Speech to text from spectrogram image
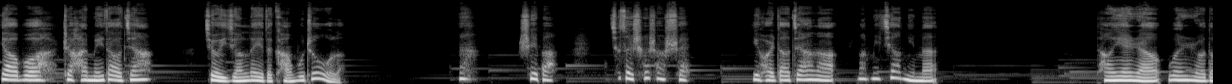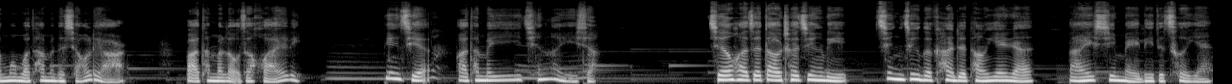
要不这还没到家。就已经累得扛不住了。嗯，睡吧，就在车上睡，一会儿到家了，妈咪叫你们。唐嫣然温柔的摸摸他们的小脸儿，把他们搂在怀里，并且把他们一一亲了一下。秦淮在倒车镜里静静的看着唐嫣然白皙美丽的侧颜，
